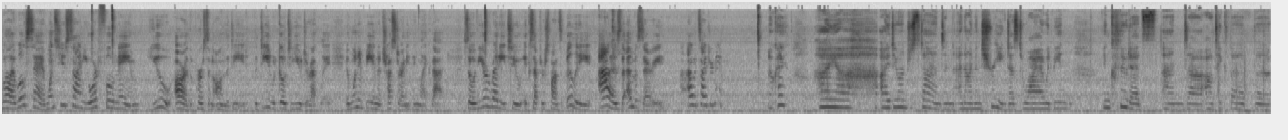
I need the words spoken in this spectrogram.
Well, I will say, once you sign your full name, you are the person on the deed. The deed would go to you directly. It wouldn't be in a trust or anything like that. So if you're ready to accept responsibility as the emissary, I would sign your name. Okay. I, uh, I do understand, and, and I'm intrigued as to why I would be in, included. And uh, I'll take the, the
